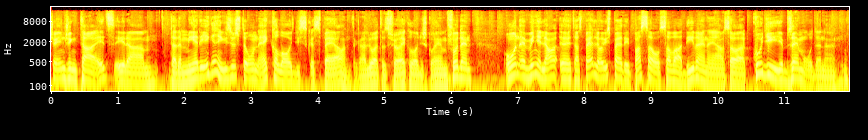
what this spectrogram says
Changing Tides ir um, tāda mierīga, izjusta un ekoloģiska spēle. Tā kā ļoti uz šo ekoloģisko ejam šodien. Un viņa ļauj, tā spēle ļauj izpētīt pasauli savā dīvainajā, savā kuģī, jeb zemūdenē. Nu,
